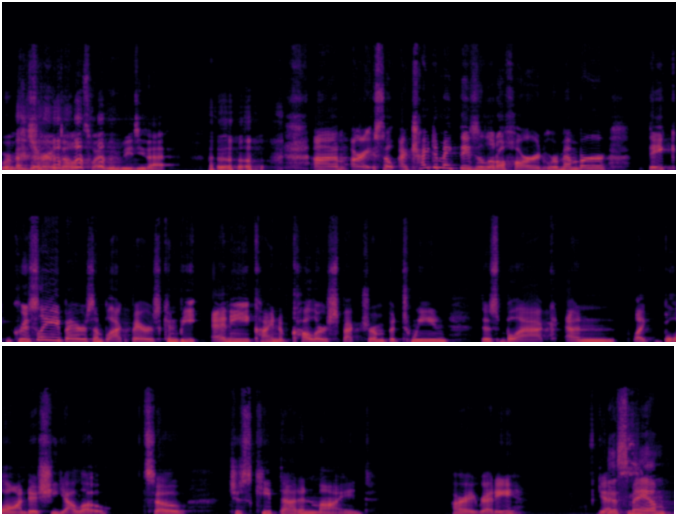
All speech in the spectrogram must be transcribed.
We're mature adults. Why would we do that? Um, all right, so I tried to make these a little hard. Remember, they grizzly bears and black bears can be any kind of color spectrum between this black and like blondish yellow. So just keep that in mind. All right, ready? yes, ma'am.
